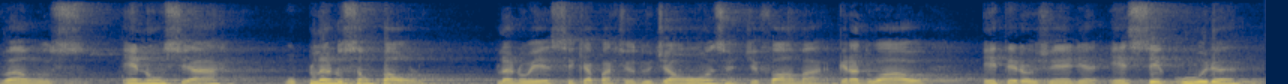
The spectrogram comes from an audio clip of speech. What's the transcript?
vamos enunciar o Plano São Paulo. Plano esse que, a partir do dia 11, de forma gradual, heterogênea e segura,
